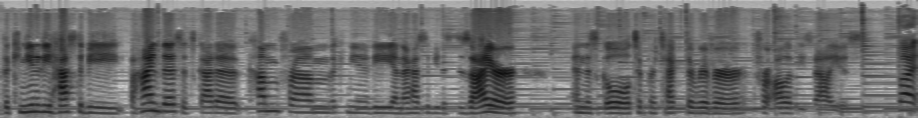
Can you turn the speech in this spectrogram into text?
The community has to be behind this. It's got to come from the community, and there has to be this desire and this goal to protect the river for all of these values. But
